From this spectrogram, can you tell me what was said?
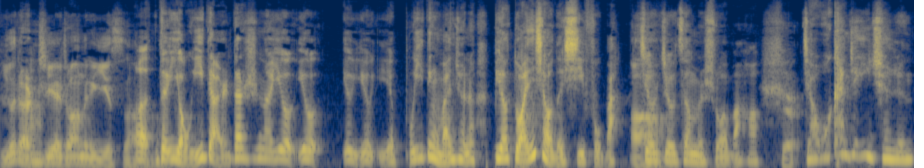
有点职业装那个意思啊。呃，对，有一点，但是呢，又又又又也不一定完全的，比较短小的西服吧，啊。就就这么说吧，哈。是。只要我看这一群人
